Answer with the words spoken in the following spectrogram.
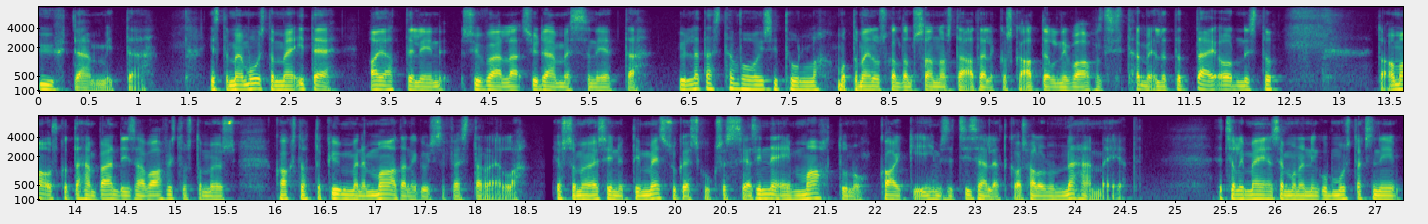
yhtään mitään. Ja sitten mä muistan, mä itse ajattelin syvällä sydämessäni, että kyllä tästä voisi tulla, mutta mä en uskaltanut sanoa sitä Atelle, koska Atte oli niin vahvasti sitä mieltä, että tämä ei onnistu. Mutta oma usko tähän bändiin saa vahvistusta myös 2010 maata näkyissä festareilla, jossa me esiinnyttiin messukeskuksessa ja sinne ei mahtunut kaikki ihmiset sisälle, jotka olisi halunnut nähdä meidät. Et se oli meidän semmoinen niin kuin, muistaakseni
